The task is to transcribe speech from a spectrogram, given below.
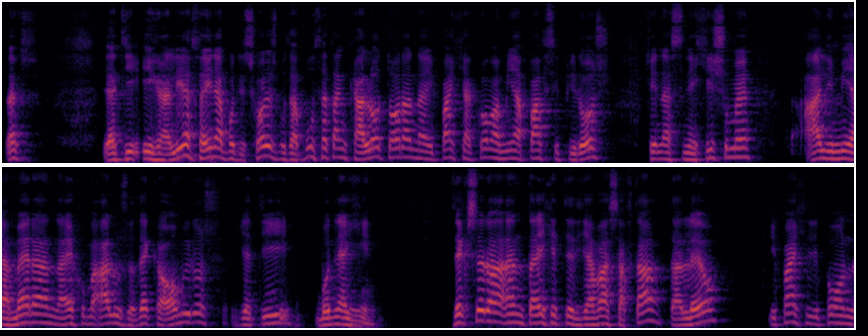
Εντάξει. Γιατί η Γαλλία θα είναι από τις χώρες που θα πούν θα ήταν καλό τώρα να υπάρχει ακόμα μία πάυση πυρός και να συνεχίσουμε άλλη μία μέρα να έχουμε άλλους 10 όμοιρους γιατί μπορεί να γίνει. Δεν ξέρω αν τα έχετε διαβάσει αυτά, τα λέω. Υπάρχει λοιπόν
